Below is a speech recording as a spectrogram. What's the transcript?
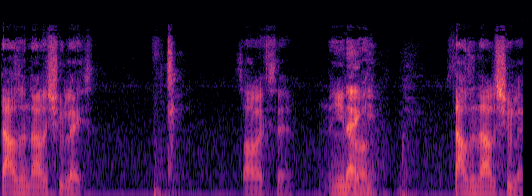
Thousand dollar shoelace. That's all I can say. You Thank know, you. thousand dollar shoelace.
